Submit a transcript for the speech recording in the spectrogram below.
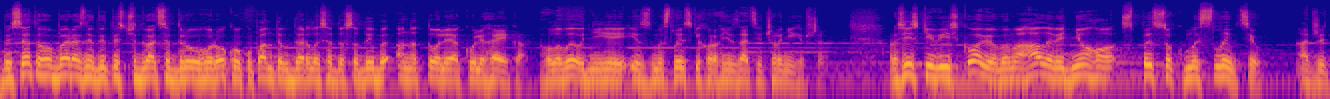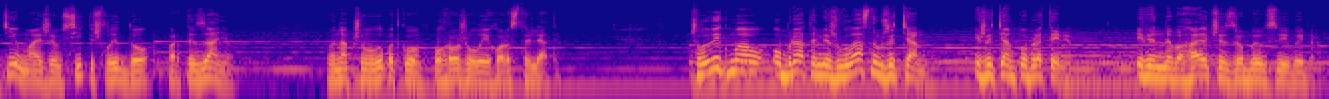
10 березня 2022 року окупанти вдерлися до садиби Анатолія Кульгейка, голови однієї із мисливських організацій Чернігівщини. Російські військові вимагали від нього список мисливців, адже ті майже всі пішли до партизанів. В інакшому випадку погрожували його розстріляти. Чоловік мав обрати між власним життям і життям побратимів, і він, не вагаючись, зробив свій вибір.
